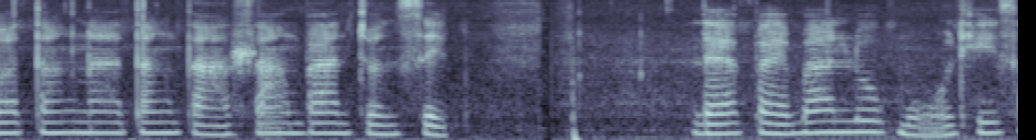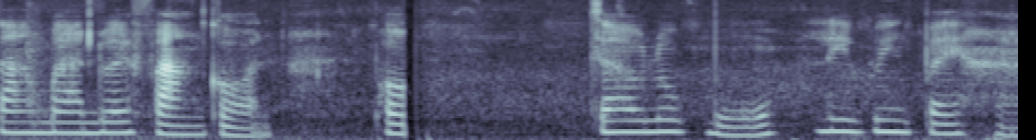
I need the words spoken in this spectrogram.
ก็ตั้งหน้าตั้งตาสร้างบ้านจนเสร็จ และไปบ้านลูกหมูที่สร้างบ้านด้วยฟางก่อน พอเจ้าลูกหมูรีบวิ่งไปหา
